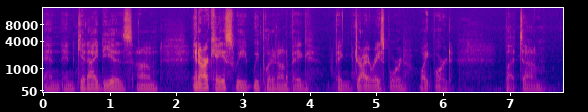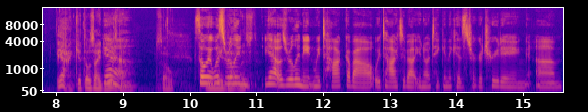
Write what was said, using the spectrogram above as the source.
and and get ideas. On, in our case, we we put it on a big big dry erase board, whiteboard but um, yeah, get those ideas Yeah. down. So So it was really, yeah, it was really neat. And we talk about, we talked about, you know, taking the kids trick or treating, um,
